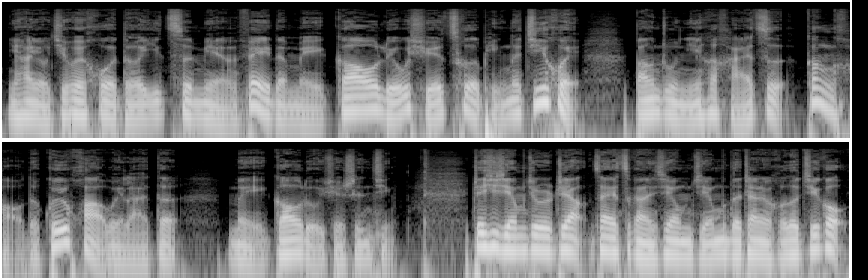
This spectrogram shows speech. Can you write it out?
你还有机会获得一次免费的美高留学测评的机会，帮助您和孩子更好的规划未来的美高留学申请。这期节目就是这样，再一次感谢我们节目的战略合作机构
